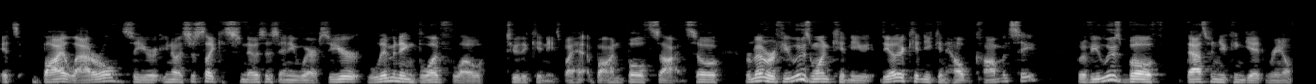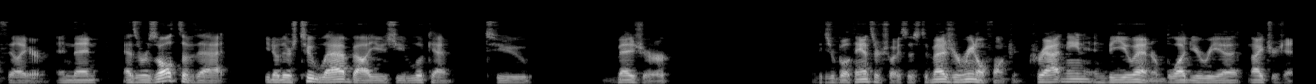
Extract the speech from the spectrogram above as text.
It's bilateral, so you're, you know, it's just like stenosis anywhere. So you're limiting blood flow to the kidneys by on both sides. So remember, if you lose one kidney, the other kidney can help compensate. But if you lose both, that's when you can get renal failure. And then as a result of that, you know, there's two lab values you look at to measure these are both answer choices to measure renal function creatinine and BUN, or blood urea nitrogen.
